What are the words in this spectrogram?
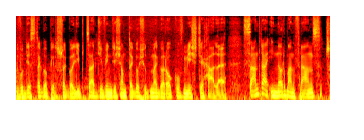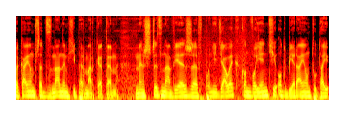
21 lipca 1997 roku w mieście Halle. Sandra i Norman Franz czekają przed znanym hipermarketem. Mężczyzna wie, że w poniedziałek konwojenci odbierają tutaj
